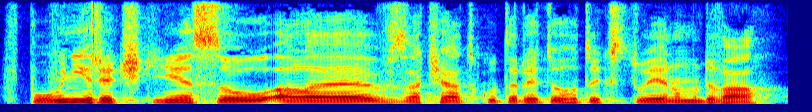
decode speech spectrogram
V původní řečtině jsou ale v začátku tady toho textu jenom dva.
